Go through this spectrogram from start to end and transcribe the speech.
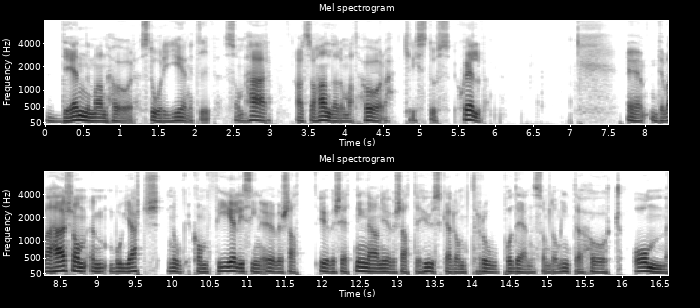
Den man hör står i genitiv. Som här. Alltså handlar det om att höra Kristus själv. Eh, det var här som eh, Bojarts Bo Giertz nog kom fel i sin översatt, översättning när han översatte Hur ska de tro på den som de inte hört om?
